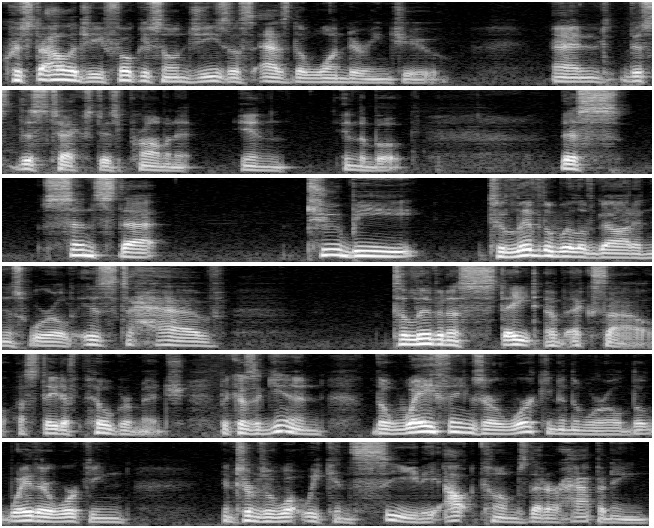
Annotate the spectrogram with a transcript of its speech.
Christology focus on Jesus as the wandering Jew, and this this text is prominent in in the book. This sense that to be to live the will of God in this world is to have to live in a state of exile, a state of pilgrimage. Because again, the way things are working in the world, the way they're working in terms of what we can see, the outcomes that are happening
